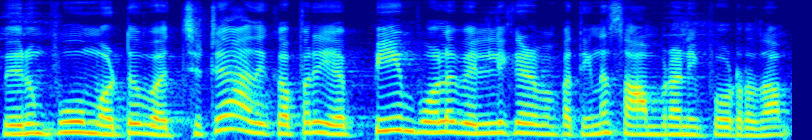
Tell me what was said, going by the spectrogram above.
வெறும் பூ மட்டும் வச்சுட்டு அதுக்கப்புறம் எப்பயும் போல் வெள்ளிக்கிழமை பார்த்திங்கன்னா சாம்பிராணி போடுறதான்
